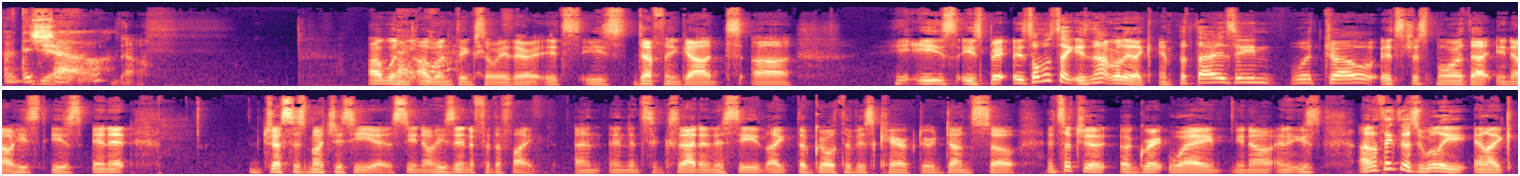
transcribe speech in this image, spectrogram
of the Yeah. show. No. I wouldn't. But, I yeah. wouldn't think so either. It's he's definitely got. Uh, he, he's he's it's almost like he's not really like empathizing with Joe. It's just more that you know he's he's in it just as much as he is. You know, he's in it for the fight, and and it's exciting to see like the growth of his character done so in such a, a great way. You know, and he's I don't think there's really and like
